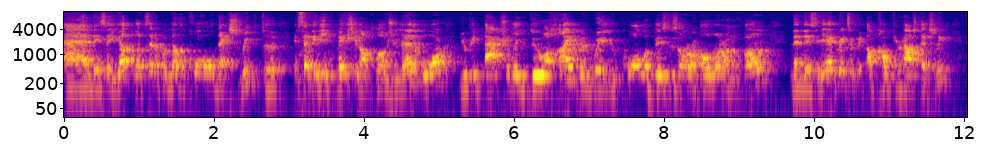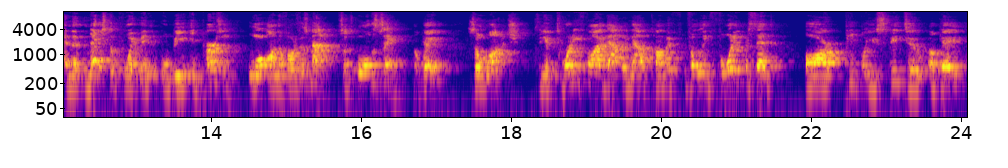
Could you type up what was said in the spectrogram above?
and they say, "Yep, let's set up another call next week to send me the information. I'll close you then." Or you could actually do a hybrid where you call a business owner or homeowner on the phone, then they say, "Yeah, great, I'll come to your house next week." and the next appointment will be in person or on the phone. It doesn't matter. So it's all the same. Okay? So watch. So you have 25 that would now come if, if only 40% are people you speak to, okay?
